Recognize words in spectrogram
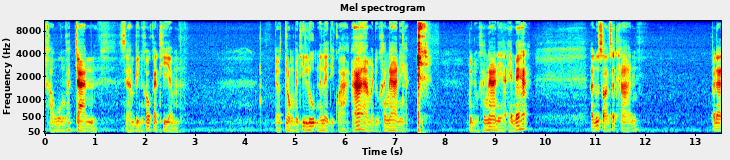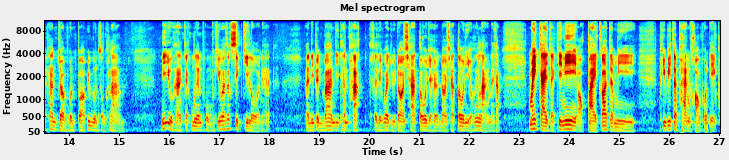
เขาวงพระจันทร์สนามบินโคกระเทียม เดี๋ยวตรงไปที่รูปนั้นเลยดีกว่าอ่ามาดูข้างหน้านี้มาดูข้างหน้านี้เห็นไหมฮะอนุสรสถาน พระท่านจอมพลปอพิบูลสงคราม นี่อยู่ห่างจากเมืองผมคิดว่าสักสิบกิโลนะฮะอันนี้เป็นบ้านที่ท่านพักเขาเรียกว่าอยู่ดอยชาโต้อยู่ดอยชาโต้นี่อยู่ข้างหลังนะครับ ไม่ไกลจากที่นี่ออกไปก็จะมีพิพิธภัณฑ์ของพลเอกพ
